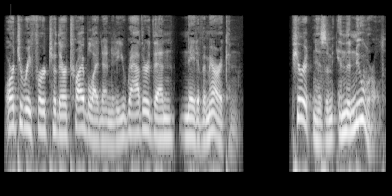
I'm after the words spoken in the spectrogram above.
or to refer to their tribal identity rather than Native American. Puritanism in the New World.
